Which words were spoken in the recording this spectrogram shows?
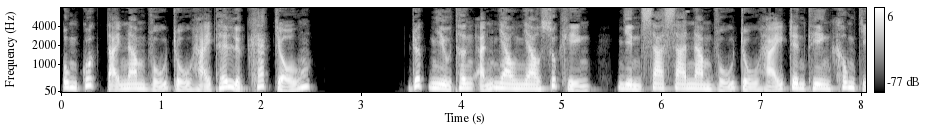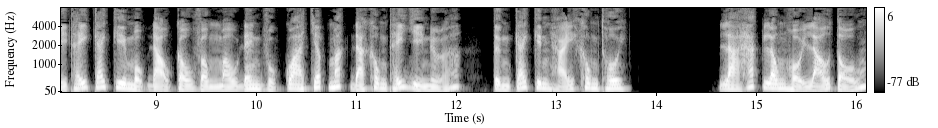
Ung quốc tại Nam vũ trụ hải thế lực khác chỗ. Rất nhiều thân ảnh nhau nhau xuất hiện, nhìn xa xa Nam vũ trụ hải trên thiên không chỉ thấy cái kia một đạo cầu vòng màu đen vụt qua chớp mắt đã không thấy gì nữa, từng cái kinh hải không thôi. Là hắc long hội lão tổ.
